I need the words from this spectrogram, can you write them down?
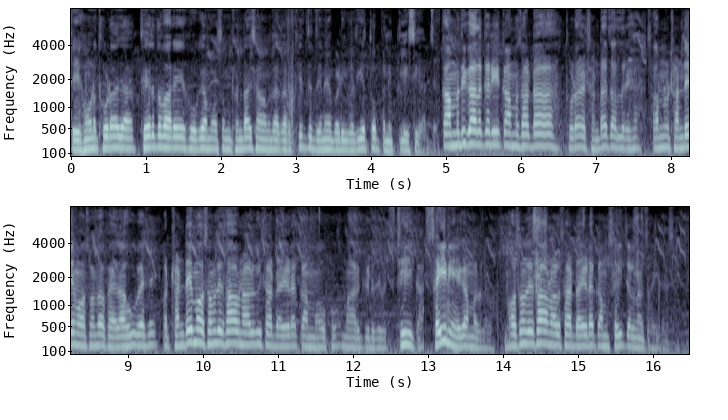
ਤੇ ਹੁਣ ਥੋੜਾ ਜਿਹਾ ਫਿਰ ਦੁਬਾਰੇ ਹੋ ਗਿਆ ਮੌਸਮ ਠੰਡਾ ਸ਼ਾਮ ਦਾ ਕਰਕੇ ਤੇ ਦਿਨੇ ਬੜੀ ਵਧੀਆ ਧੁੱਪ ਨਿਕਲੀ ਸੀ ਅੱਜ। ਕੰਮ ਦੀ ਗੱਲ ਕਰੀਏ, ਕੰਮ ਸਾਡਾ ਥੋੜਾ ਜਿਹਾ ਠੰਡਾ ਚੱਲ ਰਿਹਾ। ਸਾਨੂੰ ਠੰਡੇ ਮੌਸਮ ਦਾ ਫਾਇਦਾ ਹੋਊ ਵੈਸੇ, ਪਰ ਠੰਡੇ ਮੌਸਮ ਦੇ ਹਿਸਾਬ ਨਾਲ ਵੀ ਸਾਡਾ ਜਿਹੜਾ ਕੰਮ ਆ ਉਹ ਮਾਰਕੀਟ ਦੇ ਵਿੱਚ ਠੀਕ ਆ, ਸਹੀ ਨਹੀਂ ਹੈਗਾ ਮਤਲਬ। ਮੌਸਮ ਦੇ ਹਿਸਾਬ ਨਾਲ ਸਾਡਾ ਜਿਹੜਾ ਕੰਮ ਸਹੀ ਚੱਲਣਾ ਚਾਹੀਦਾ ਸੀ।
